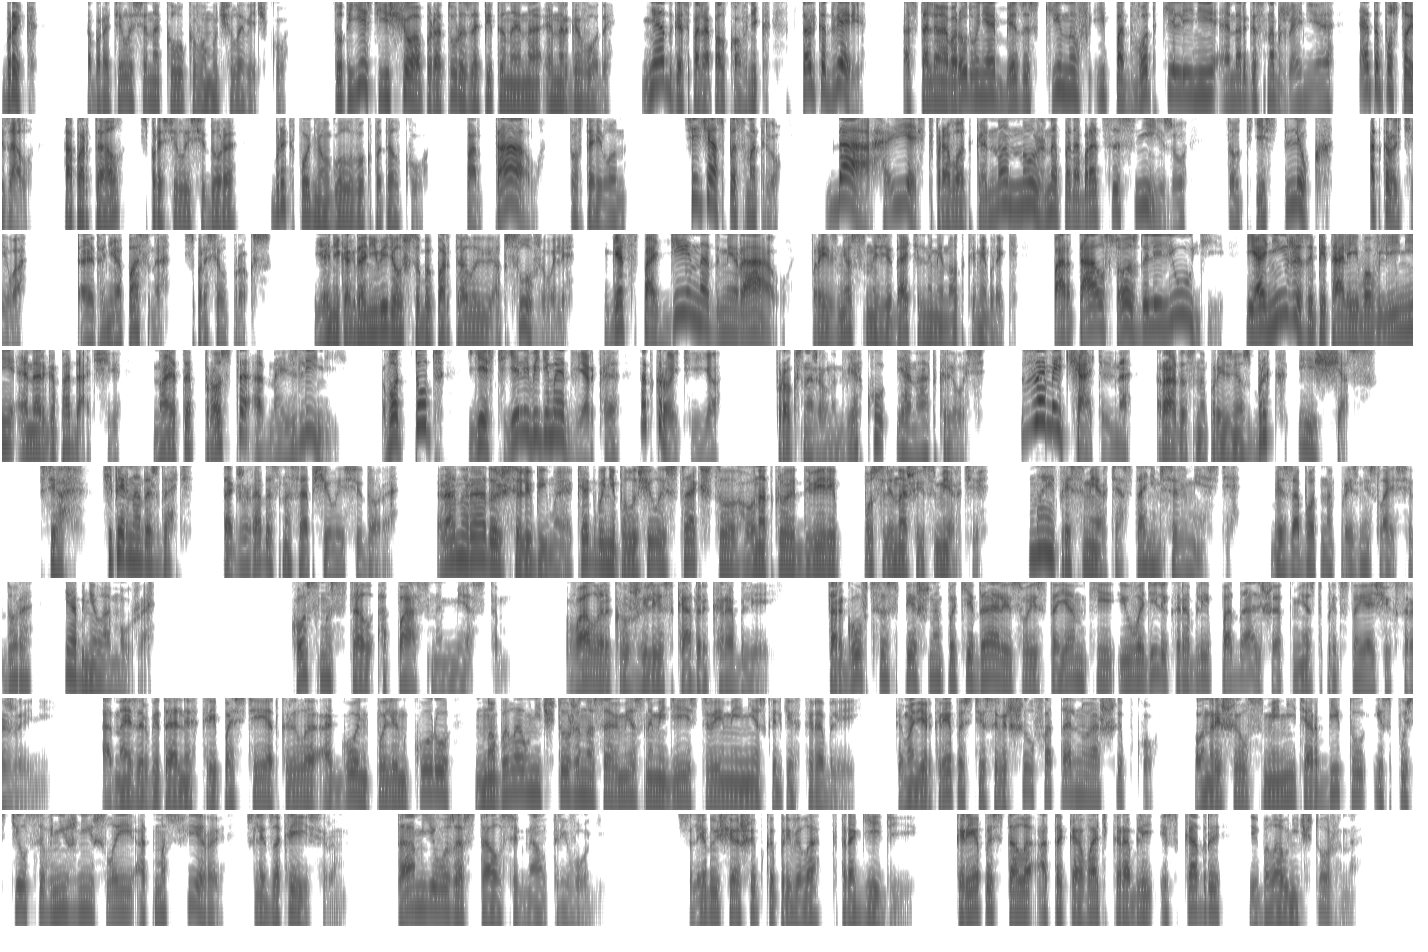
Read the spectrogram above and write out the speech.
«Брык, Обратилась она к луковому человечку. «Тут есть еще аппаратура, запитанная на энерговоды?» «Нет, госпожа полковник, только двери. Остальное оборудование без эскинов и подводки линии энергоснабжения. Это пустой зал». «А портал?» — спросила Исидора. Брэк поднял голову к потолку. «Портал?» — повторил он. «Сейчас посмотрю. Да, есть проводка, но нужно подобраться снизу. Тут есть люк. Откройте его». «А это не опасно?» — спросил Прокс. «Я никогда не видел, чтобы порталы обслуживали». «Господин адмирал!» — произнес с назидательными нотками Брэк. «Портал создали люди, и они же запитали его в линии энергоподачи. Но это просто одна из линий. Вот тут есть еле видимая дверка. Откройте ее». Прокс нажал на дверку, и она открылась. «Замечательно!» — радостно произнес Брэк и исчез. «Все, теперь надо ждать». — также радостно сообщила Исидора. «Рано радуешься, любимая, как бы ни получилось так, что он откроет двери после нашей смерти». «Мы при смерти останемся вместе», — беззаботно произнесла Исидора и обняла мужа. Космос стал опасным местом. Валлы кружили эскадры кораблей. Торговцы спешно покидали свои стоянки и уводили корабли подальше от мест предстоящих сражений. Одна из орбитальных крепостей открыла огонь по линкору, но была уничтожена совместными действиями нескольких кораблей. Командир крепости совершил фатальную ошибку. Он решил сменить орбиту и спустился в нижние слои атмосферы вслед за крейсером. Там его застал сигнал тревоги. Следующая ошибка привела к трагедии. Крепость стала атаковать корабли эскадры и была уничтожена.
